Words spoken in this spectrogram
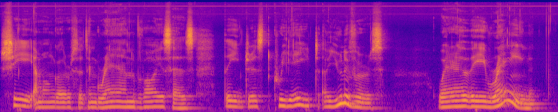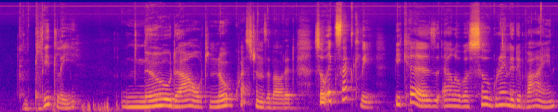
She, among other certain grand voices, they just create a universe where they reign completely, no doubt, no questions about it. So, exactly because Ella was so grand and divine,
